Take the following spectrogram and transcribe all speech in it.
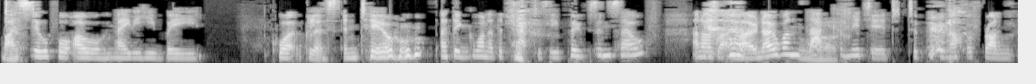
But I still thought, oh, maybe he'd be quirkless until I think one of the chapters he poops himself. And I was like, no, no one's Wow. that committed to putting up a front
